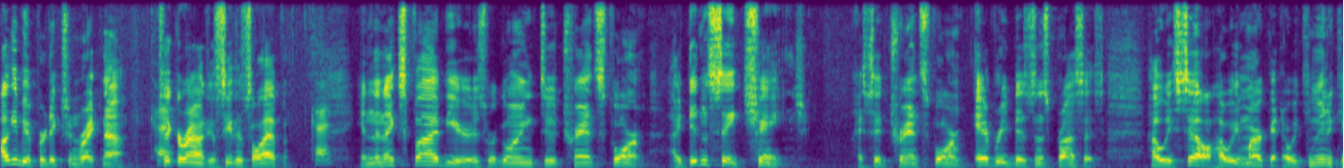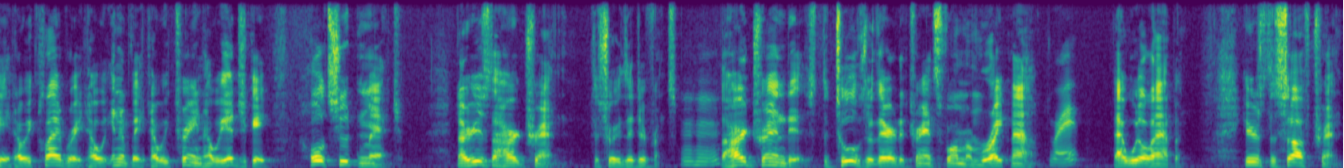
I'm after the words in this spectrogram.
I'll give you a prediction right now. Okay. Stick around, you'll see this will happen. Okay. In the next five years, we're going to transform. I didn't say change, I said transform every business process. How we sell, how we market, how we communicate, how we collaborate, how we innovate, how we train, how we educate, whole shoot and match. Now, here's the hard trend to show you the difference. Mm-hmm. The hard trend is the tools are there to transform them right now. Right. That will happen. Here's the soft trend.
